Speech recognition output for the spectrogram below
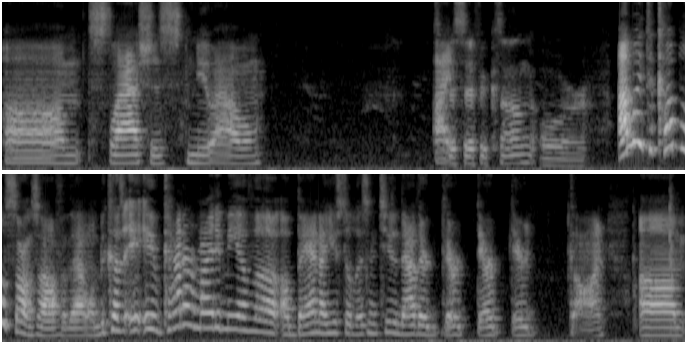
Um, Slash's new album. I Specific song or I liked a couple songs off of that one because it, it kind of reminded me of a, a band I used to listen to. Now they're they're they're they're gone. Um,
